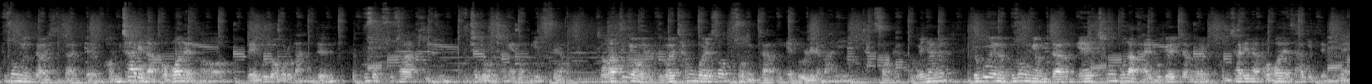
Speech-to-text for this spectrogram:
구속영장을 신청할 때 검찰이나 법원에서 내부적으로 만든 구속수사 기준 구체적으로 정해놓은 게 있어요. 저 같은 경우는 그걸 참고해서 구속영장의 논리를 많이 작성했고 왜냐면 결국에는 구속영장의 청구나 발부 결정을 검찰이나 법원에서 하기 때문에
